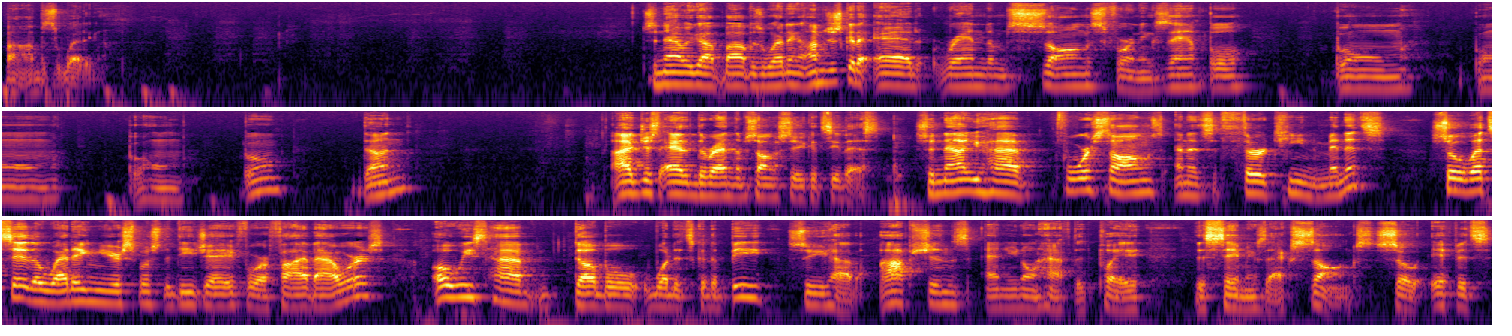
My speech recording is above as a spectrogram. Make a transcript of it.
Bob's Wedding. So now we got Bob's Wedding. I'm just going to add random songs for an example. Boom, boom, boom, boom. Done. I just added the random songs so you could see this. So now you have four songs and it's 13 minutes. So let's say the wedding you're supposed to DJ for five hours. Always have double what it's going to be so you have options and you don't have to play the same exact songs. So if it's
